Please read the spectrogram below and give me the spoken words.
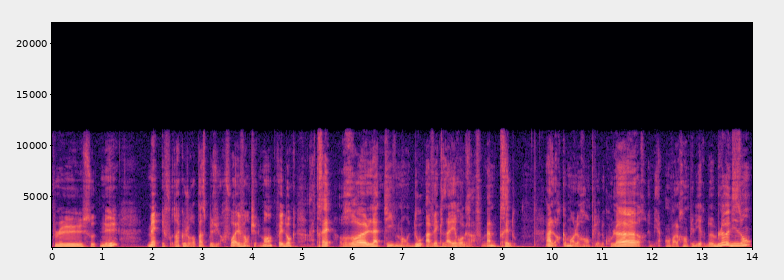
plus soutenu, mais il faudra que je repasse plusieurs fois éventuellement. Vous voyez donc un trait relativement doux avec l'aérographe, même très doux. Alors, comment le remplir de couleurs? Eh bien, on va le remplir de bleu, disons.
